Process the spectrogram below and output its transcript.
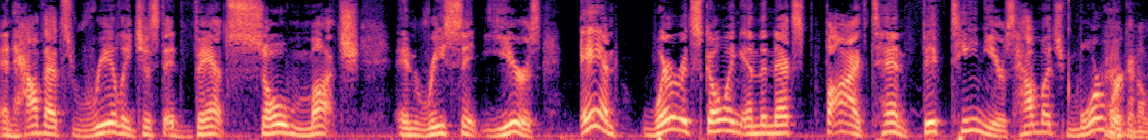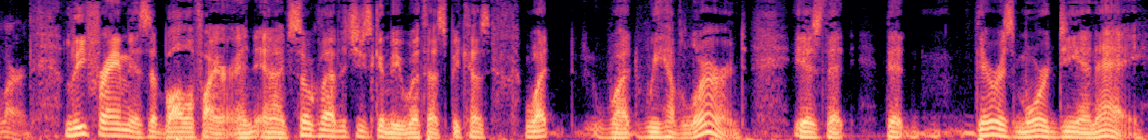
and how that's really just advanced so much in recent years and where it's going in the next 5, 10, 15 years, how much more we're going to learn. Lee Frame is a ball of fire, and, and I'm so glad that she's going to be with us because what, what we have learned is that, that there is more DNA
